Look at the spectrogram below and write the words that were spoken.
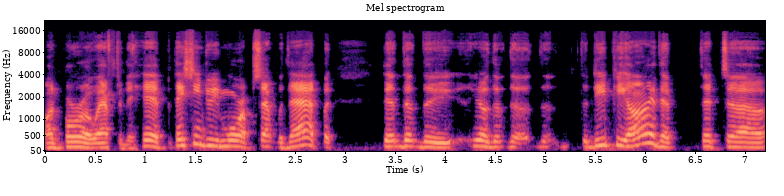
on Burrow after the hit. But they seem to be more upset with that. But the the, the you know the, the the DPI that that uh,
